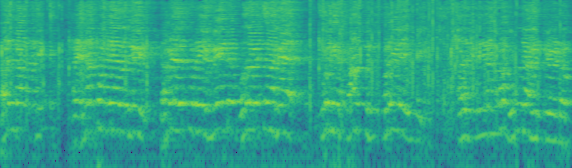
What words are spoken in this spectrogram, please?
வருங்காலத்தில் எடப்பாடி அவர்கள் தமிழகத்துடைய மீண்டும் முதலமைச்சராக போகிற காலம் குறைவே இல்லை. அதற்கு என்னெல்லாம் உறுதியாக இருக்க வேண்டும்.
